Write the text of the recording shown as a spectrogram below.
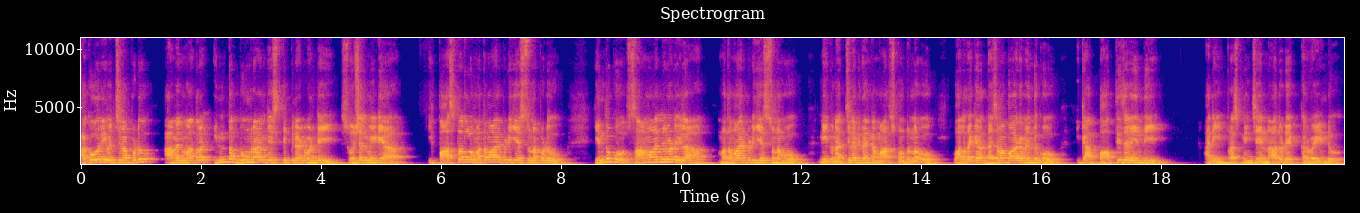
అఘోరి వచ్చినప్పుడు ఆమెను మాత్రం ఇంత బూమ్రాంగ్ చేసి తిప్పినటువంటి సోషల్ మీడియా ఈ పాస్టర్లు మత మార్పిడి చేస్తున్నప్పుడు ఎందుకు సామాన్యులను ఇలా మత మార్పిడి చేస్తున్నావు? నీకు నచ్చిన విధంగా మార్చుకుంటున్నావు? వాళ్ళ దగ్గర దశమ భాగం ఎందుకు? ఇక బాప్తిజం ఏంది? అని ప్రశ్నించే నాదుడే కరువయ్యిండు.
